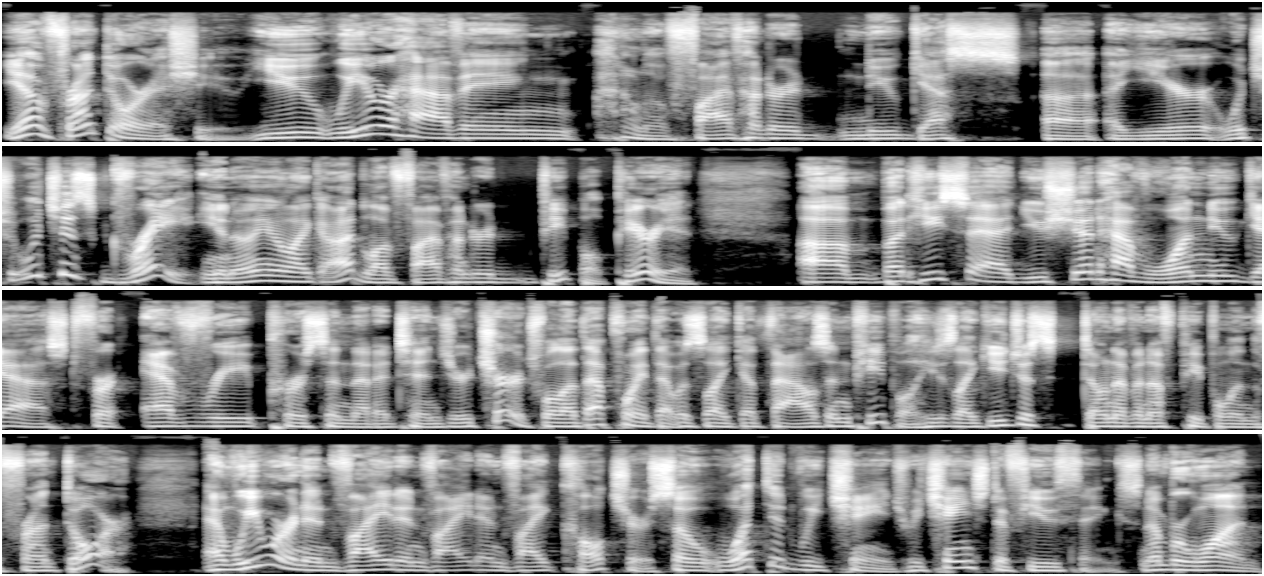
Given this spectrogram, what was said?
you have a front door issue. You, we were having, I don't know, 500 new guests uh, a year, which which is great. You know, you're like, I'd love 500 people. Period. Um, but he said you should have one new guest for every person that attends your church. Well, at that point, that was like a thousand people. He's like, you just don't have enough people in the front door. And we were an invite, invite, invite culture. So what did we change? We changed a few things. Number one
